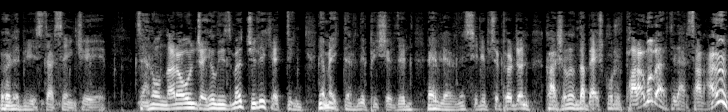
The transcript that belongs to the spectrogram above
Öyle bir istersen ki. Sen onlara onca yıl hizmetçilik ettin. Yemeklerini pişirdin. Evlerini silip süpürdün. Karşılığında beş kuruş para mı verdiler sana? Hı?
